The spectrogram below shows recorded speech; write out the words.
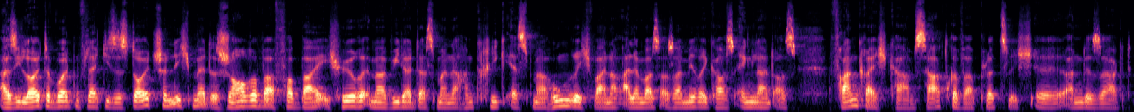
Also die Leute wollten vielleicht dieses Deutsche nicht mehr, das Genre war vorbei. Ich höre immer wieder, dass man nach dem Krieg erstmal hungrig war nach allem, was aus Amerika, aus England, aus Frankreich kam. Sartre war plötzlich äh, angesagt.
